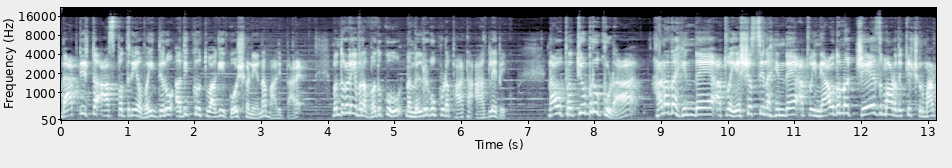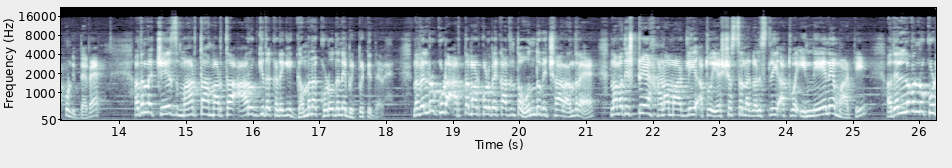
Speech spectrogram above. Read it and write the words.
ಬ್ಯಾಪ್ಟಿಸ್ಟ್ ಆಸ್ಪತ್ರೆಯ ವೈದ್ಯರು ಅಧಿಕೃತವಾಗಿ ಘೋಷಣೆಯನ್ನ ಮಾಡಿದ್ದಾರೆ. ಬಂಧುಗಳೇ, ಇವರ ಬದುಕು ನಮ್ಮೆಲ್ಲರಿಗೂ ಕೂಡ ಪಾಠ ಆಗಲೇಬೇಕು. ನಾವು ಪ್ರತಿಯೊಬ್ಬರೂ ಕೂಡ ಹಣದ ಹಿಂದೆ ಅಥವಾ ಯಶಸ್ಸಿನ ಹಿಂದೆ ಅಥವಾ ಇನ್ಯಾವುದನ್ನು ಚೇಸ್ ಮಾಡೋದಕ್ಕೆ ಶುರು ಮಾಡ್ಕೊಂಡಿದ್ದೇವೆ. ಅದನ್ನು ಚೇಸ್ ಮಾಡ್ತಾ ಮಾಡ್ತಾ ಆರೋಗ್ಯದ ಕಡೆಗೆ ಗಮನ ಕೊಡೋದನ್ನೇ ಬಿಟ್ಬಿಟ್ಟಿದ್ದೇವೆ. ನಾವೆಲ್ಲರೂ ಕೂಡ ಅರ್ಥ ಮಾಡ್ಕೊಳ್ಬೇಕಾದಂಥ ಒಂದು ವಿಚಾರ ಅಂದರೆ ನಾವು ಅದೆಷ್ಟೇ ಹಣ ಮಾಡಲಿ ಅಥವಾ ಯಶಸ್ಸನ್ನು ಗಳಿಸಲಿ ಅಥವಾ ಇನ್ನೇನೇ ಮಾಡಲಿ ಅದೆಲ್ಲವನ್ನು ಕೂಡ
